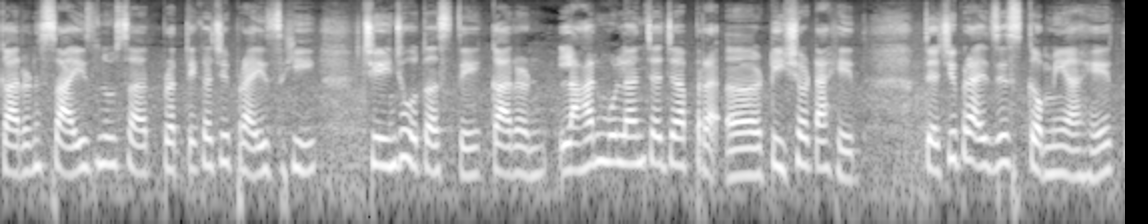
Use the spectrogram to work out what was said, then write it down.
कारण साईजनुसार प्रत्येकाची प्राईज ही चेंज होत असते. कारण लहान मुलांच्या ज्या प्रा टी शर्ट आहेत त्याची प्रायझेस कमी आहेत.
